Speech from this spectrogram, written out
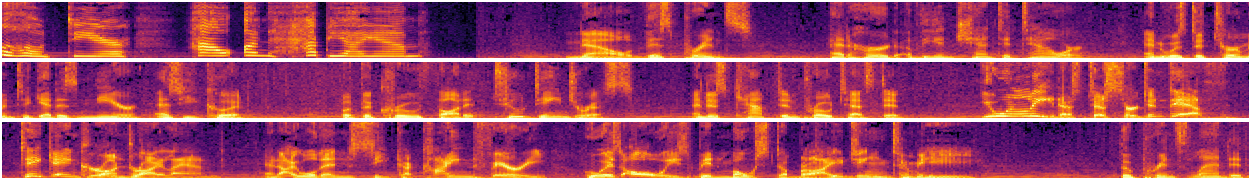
Oh dear, how unhappy I am. Now, this prince had heard of the enchanted tower and was determined to get as near as he could. But the crew thought it too dangerous, and his captain protested. You will lead us to certain death. Take anchor on dry land, and I will then seek a kind fairy who has always been most obliging to me. The prince landed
